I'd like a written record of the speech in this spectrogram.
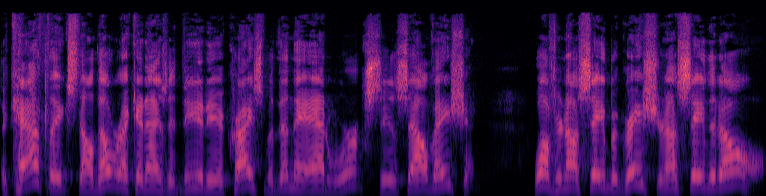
the Catholics, now they'll recognize the deity of Christ, but then they add works to his salvation. Well, if you're not saved by grace, you're not saved at all.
